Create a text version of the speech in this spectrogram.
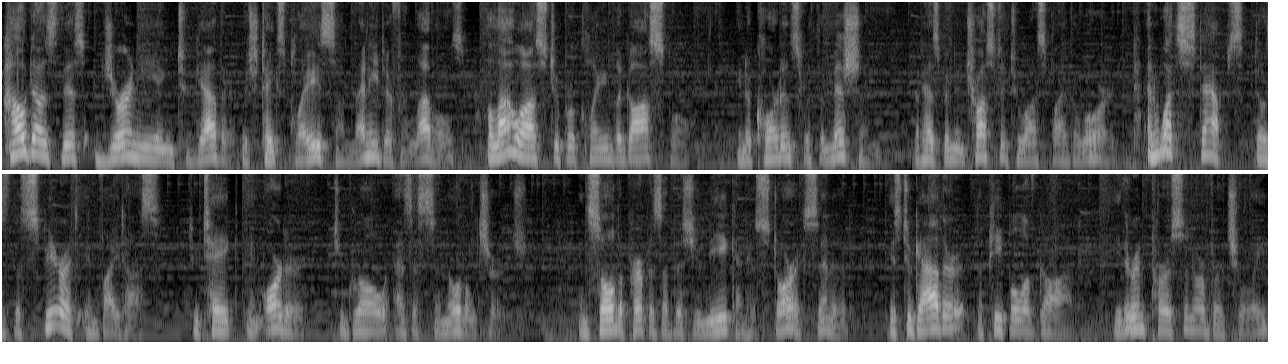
How does this journeying together, which takes place on many different levels, allow us to proclaim the gospel in accordance with the mission that has been entrusted to us by the Lord? And what steps does the Spirit invite us to take in order to grow as a synodal church? And so, the purpose of this unique and historic synod is to gather the people of God either in person or virtually,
